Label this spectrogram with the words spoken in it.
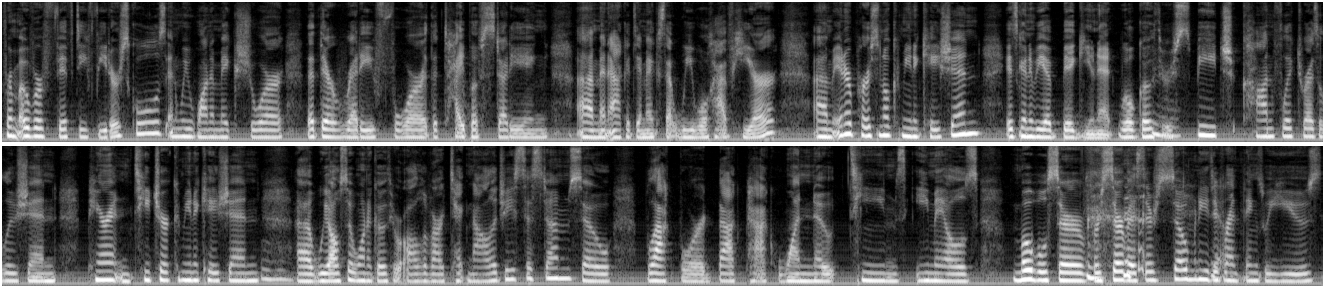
from over 50 feeder schools, and we want to make sure that they're ready for the type of studying um, and academics that we will have here. Um, interpersonal communication is going to be a big unit. We'll go through speech, conflict resolution, parent and teacher communication. Uh, we also want to go through all of our technology systems. So, Blackboard, Backpack, OneNote, Teams, emails, MobileServe for service. There's so many different things we use.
